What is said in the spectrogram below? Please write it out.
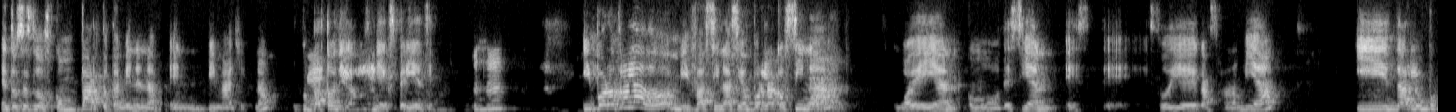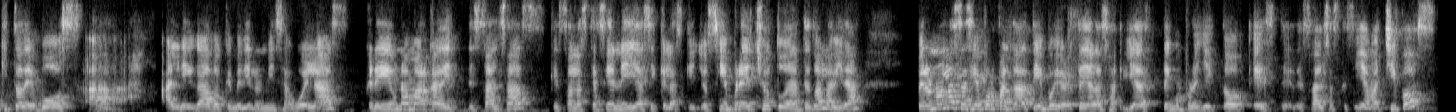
Entonces los comparto también en, en B-Magic, ¿no? Comparto, digamos, mi experiencia. Y por otro lado, mi fascinación por la cocina, como veían, como decían, este, estudié gastronomía y darle un poquito de voz al legado que me dieron mis abuelas. Creé una marca de, salsas, que son las que hacían ellas y que las que yo siempre he hecho durante toda la vida, pero no las hacía por falta de tiempo y ahorita ya, las, ya tengo un proyecto este, de salsas que se llama Chipos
